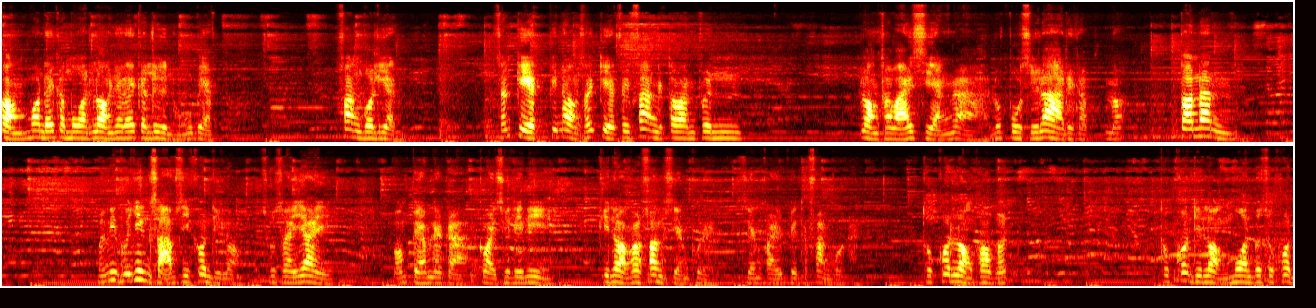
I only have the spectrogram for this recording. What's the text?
ร้องม่วนใดก็ม่วนร้องจังได้ก็ลื่นหูแบบ ฟังบเรียน สังเกตพี่น้องสังเกตไปฟังตอนเพิ่นลองถวายเสียงอ่าหลวงปู่ศิลาด้วยครับแล้วตอนนั้น มันมีผู้หญิงสามสี่คนที่ลองชุดใส่ใหญ่ปอมแปมเลยกะก่อยซิลินี่ พี่น้องก็ฟังเสียงผู้ใดเสียงไฟเป็นจะฟังพวกนั้นทุกคนลองพอเบิดทุกคนที่ลองมวนเบิดทุกคน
